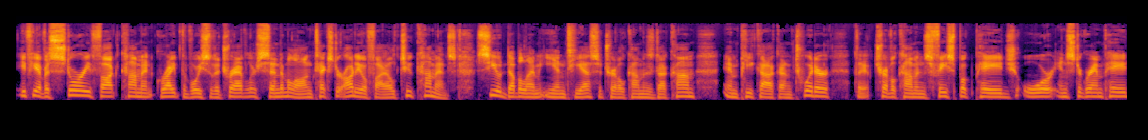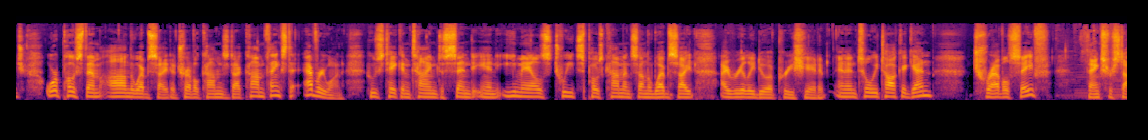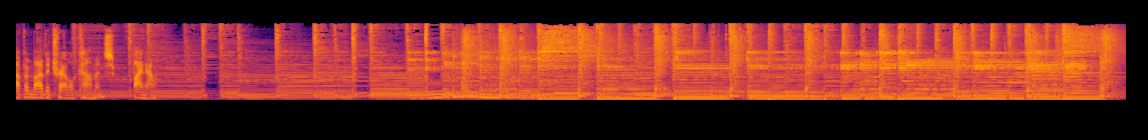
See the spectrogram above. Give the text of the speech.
If you have a story, thought, comment, gripe, the voice of the traveler, send them along, text or audio file to comments, C O M M E N T S at travelcommons.com, and Peacock on Twitter, the Travel Commons Facebook page or Instagram page, or post them on the website at travelcommons.com. Thanks to everyone who's taken time to send in emails, tweets, post comments on the website. I really do appreciate it. And until we talk again, travel safe. Thanks for stopping by the Travel Commons. Bye now.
